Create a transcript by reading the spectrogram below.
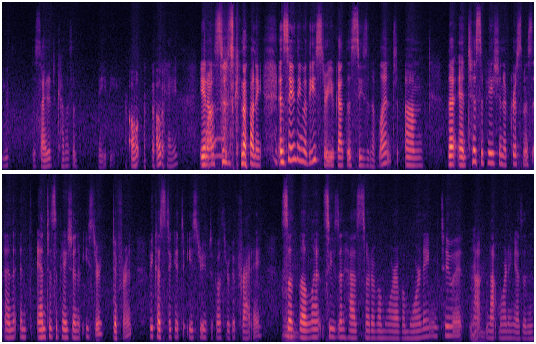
you decided to come as a baby. Oh, okay. You know, so it's kind of funny. And same thing with Easter. You've got this season of Lent. Um, the anticipation of Christmas and, and anticipation of Easter different because to get to Easter you have to go through Good Friday. So Mm. the Lent season has sort of a more of a mourning to it, not Mhm. not mourning as in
